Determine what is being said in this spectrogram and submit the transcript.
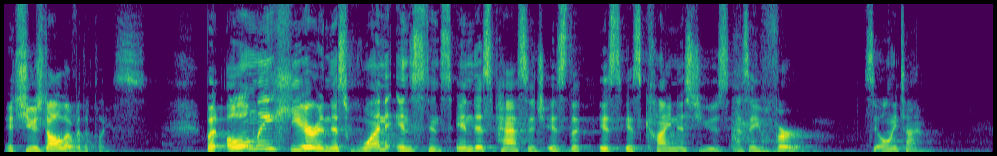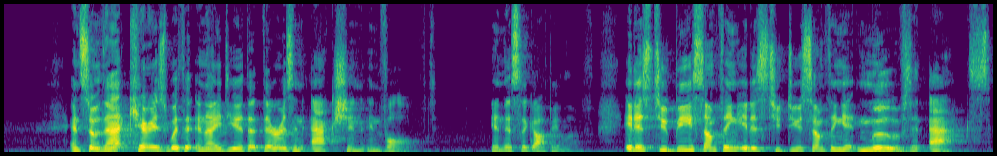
it's used all over the place. But only here in this one instance in this passage is, the, is, is kindness used as a verb. It's the only time. And so that carries with it an idea that there is an action involved in this agape love. It is to be something, it is to do something, it moves, it acts.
